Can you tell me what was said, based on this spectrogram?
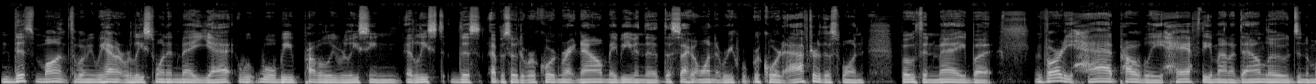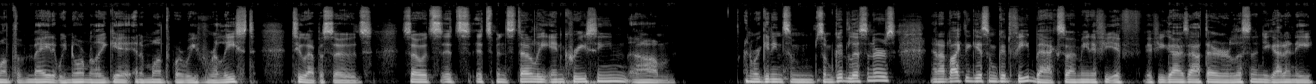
This month, I mean, we haven't released one in May yet. We'll be probably releasing at least this episode that we're recording right now, maybe even the the second one that we record after this one, both in May. But we've already had probably half the amount of downloads in the month of May that we normally get in a month where we've released two episodes. So it's it's it's been steadily increasing. Um, and we're getting some some good listeners and i'd like to get some good feedback. So i mean if you if if you guys out there are listening you got any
